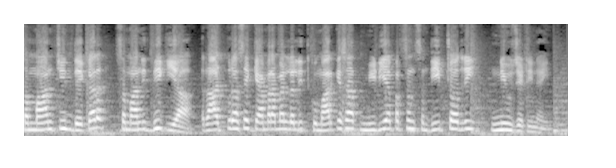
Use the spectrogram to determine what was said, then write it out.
सम्मान चिन्ह देकर सम्मानित भी किया। राजपुरा से कैमरामैन ललित कुमार के साथ media person Sandeep Chaudhary, news 89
